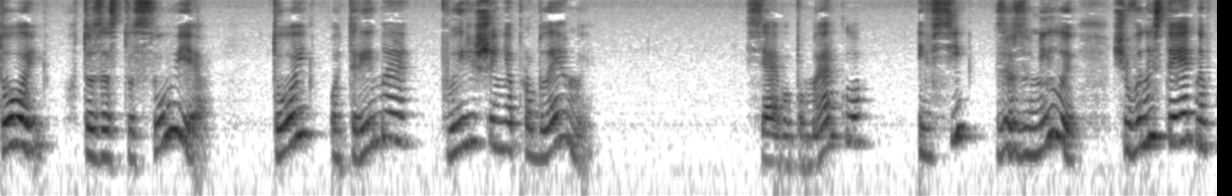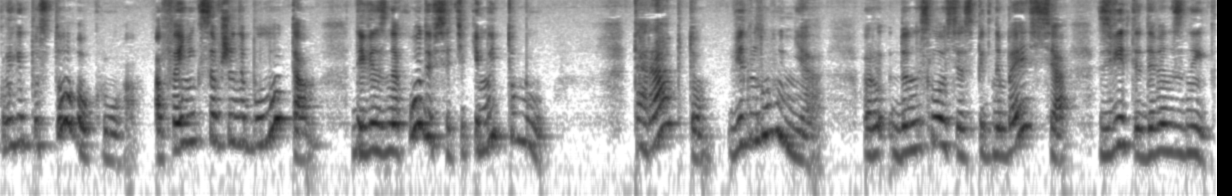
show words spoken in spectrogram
той, хто застосує, той отримає вирішення проблеми. Сяйво померкло, і всі зрозуміли, що вони стоять навкруги пустого круга, а Фенікса вже не було там, де він знаходився тільки мить тому. Та раптом відлуння донеслося з під небесся, звідти, де він зник.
